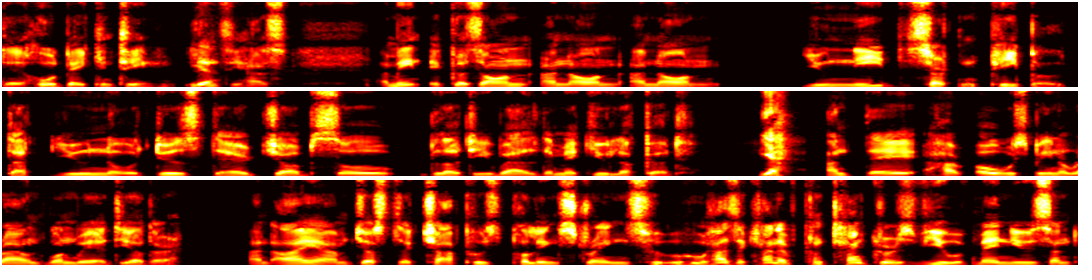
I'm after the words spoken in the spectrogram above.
the whole baking team, Yeah. Lindsay House. I mean, it goes on and on and on. You need certain people that you know does their job so bloody well they make you look good yeah, and they have always been around one way or the other. And I am just a chap who's pulling strings, who who has a kind of cantankerous view of menus and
